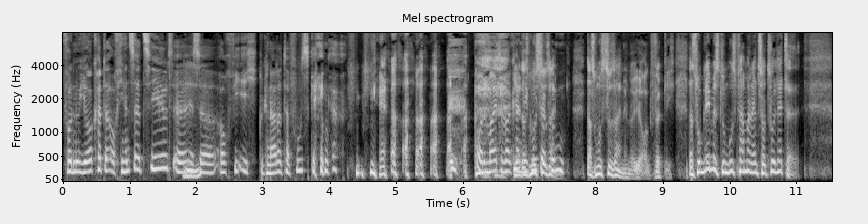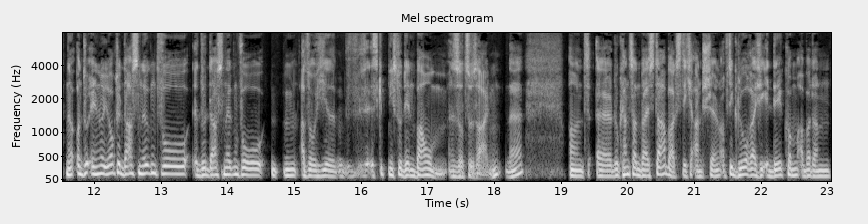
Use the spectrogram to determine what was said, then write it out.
Von New York hatte auch Jens erzählt. Er mhm. ist ja auch wie ich begnadeter Fußgänger. Ja. Und meinte, man kann ja, das, musst du sein. das musst du sein in New York, wirklich. Das Problem ist, du musst permanent zur Toilette. Ne, und du, in New York, du darfst nirgendwo, du darfst nirgendwo, also hier, es gibt nicht so den Baum sozusagen. Ne? Und äh, du kannst dann bei Starbucks dich anstellen, auf die glorreiche Idee kommen, aber dann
